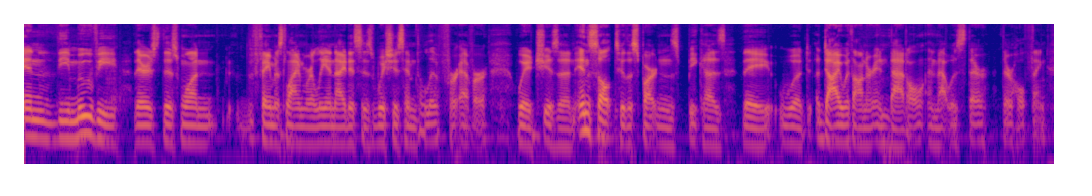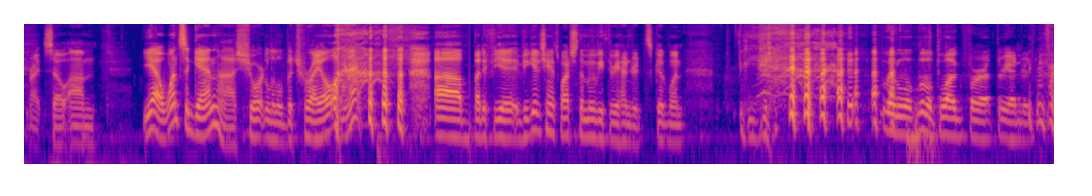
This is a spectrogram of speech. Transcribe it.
In the movie, there's this one famous line where Leonidas is, wishes him to live forever, which is an insult to the Spartans because they would die with honor in battle, and that was their their whole thing. Right. So, um, yeah, once again, a short little betrayal. uh, but if you if you get a chance, watch the movie 300. It's a good one. little little plug for 300. for,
